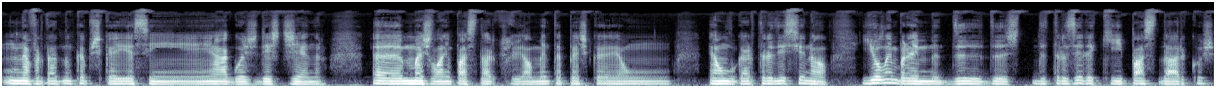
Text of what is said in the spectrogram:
Na verdade, nunca pesquei assim em águas deste género. Uh, mas lá em Passo de Arcos realmente a pesca é um, é um lugar tradicional. E eu lembrei-me de, de, de, trazer aqui Passo de Arcos,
